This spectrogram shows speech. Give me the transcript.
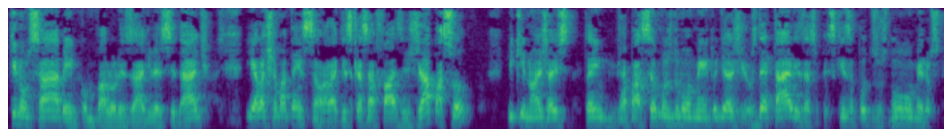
que não sabem como valorizar a diversidade, e ela chama atenção. Ela diz que essa fase já passou e que nós já, tem, já passamos do momento de agir. Os detalhes dessa pesquisa, todos os números,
